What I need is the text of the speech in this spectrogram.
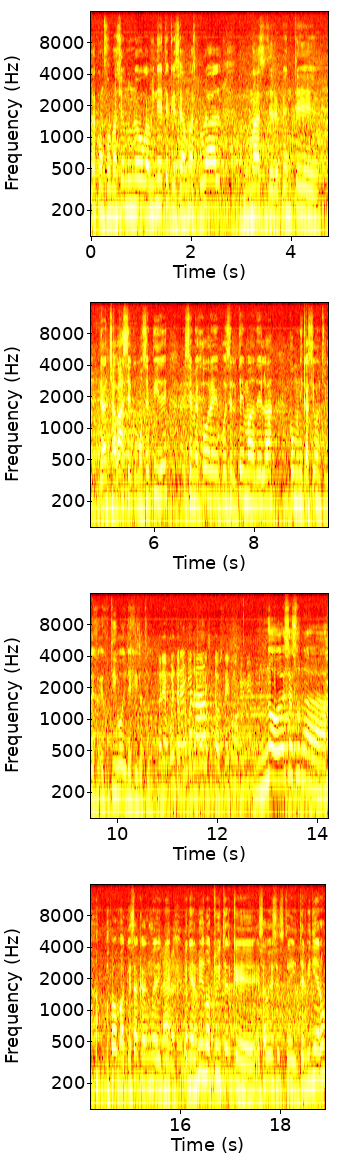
la conformación de un nuevo gabinete que sea más plural, más de repente de ancha base como se pide, y se mejore pues el tema de la comunicación entre el Ejecutivo y Legislativo. ¿No le ha vuelto a proponer congresista a usted como primero? No, esa es una broma que sacan en, Claro, sí, en el mismo Twitter que esa vez este, intervinieron,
